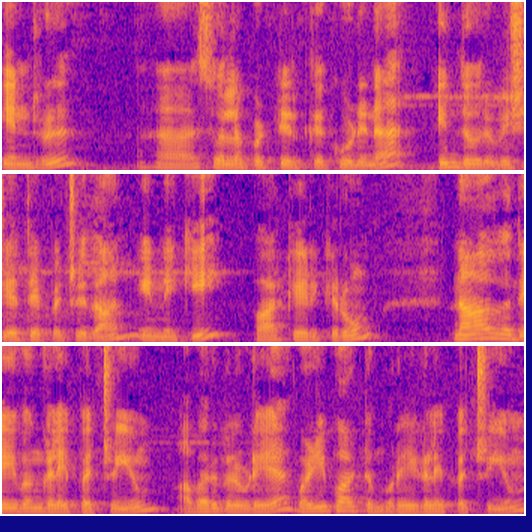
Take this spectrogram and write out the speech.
என்று அஹ், சொல்லப்பட்டிருக்கக்கூடிய இந்த ஒரு விஷயத்தை பற்றி தான் இன்னைக்கு பார்க்க இருக்கிறோம். நாக தெய்வங்களை பற்றியும் அவர்களுடைய வழிபாட்டு முறைகளை பற்றியும்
